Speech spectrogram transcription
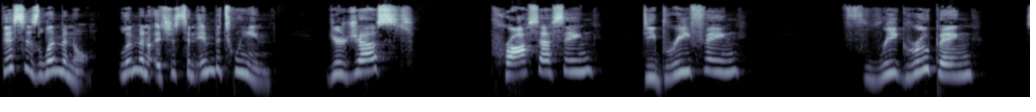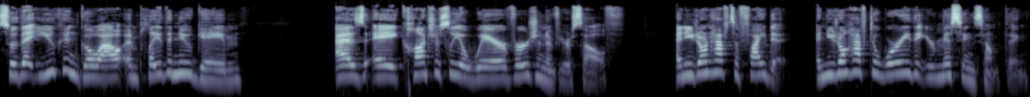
This is liminal. Liminal, it's just an in between. You're just processing, debriefing, regrouping so that you can go out and play the new game as a consciously aware version of yourself. And you don't have to fight it. And you don't have to worry that you're missing something.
